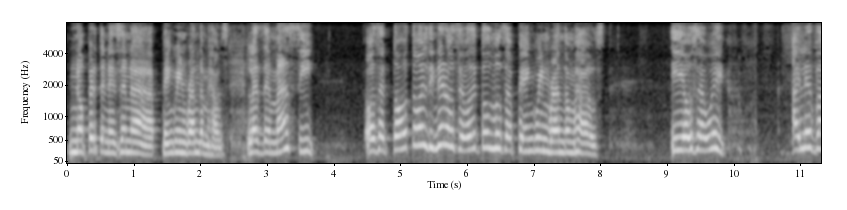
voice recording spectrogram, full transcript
no pertenecen a Penguin Random House. Las demás sí. O sea, todo, todo el dinero se va de todos modos a Penguin Random House. Y, o sea, güey, ahí les va,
